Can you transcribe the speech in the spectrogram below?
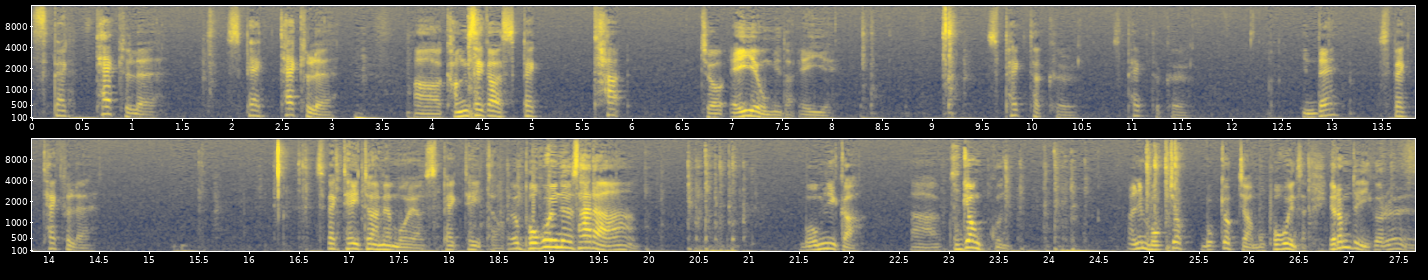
스펙타클러, 스펙타클러. 아 강세가 스펙타 저 A에 옵니다. A에. 스펙타클, 스펙타클. 인데 스펙타클러. 스펙테이터 하면 뭐예요? 스펙테이터. 이거 보고 있는 사람 뭡니까? 아, 구경꾼. 아니, 목적, 목격자, 뭐, 보고 사람. 여러분들 이거를,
